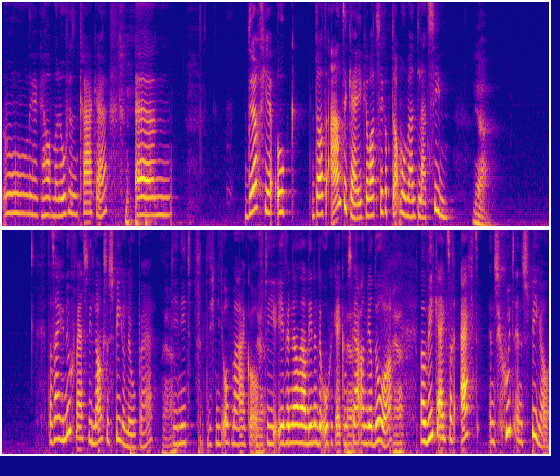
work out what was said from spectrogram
mm, ik help mijn hoofd eens in het kraken. um, durf je ook dat aan te kijken wat zich op dat moment laat zien? Ja. Er zijn genoeg mensen die langs de spiegel lopen, hè? Die, niet, die niet opmaken of die even alleen in de ogen kijken, misschien ja. aan weer door. Ja. Maar wie kijkt er echt eens goed in de spiegel?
